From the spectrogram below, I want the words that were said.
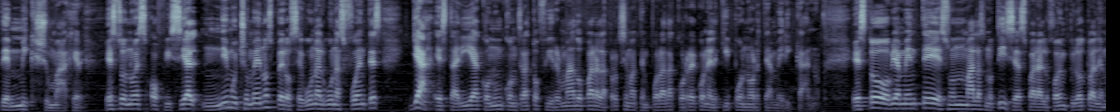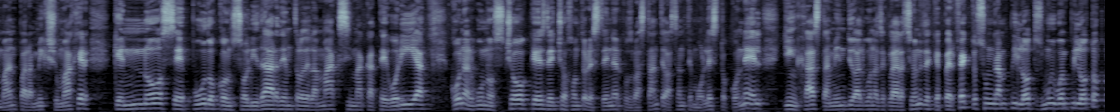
de Mick Schumacher. Esto no es oficial ni mucho menos, pero según algunas fuentes ya estaría con un contrato firmado para la próxima temporada correr con el equipo norteamericano. Esto obviamente son malas noticias para el joven piloto alemán, para Mick Schumacher, que no se pudo consolidar dentro de la máxima categoría con algunos choques. De hecho, Hunter Steiner, pues bastante, bastante molesto con él. Jim Haas también dio algunas declaraciones de que perfecto, es un gran piloto, es muy buen piloto,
